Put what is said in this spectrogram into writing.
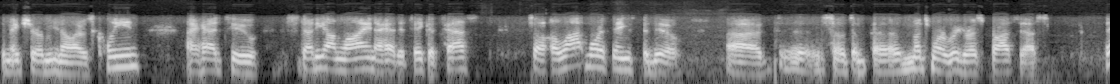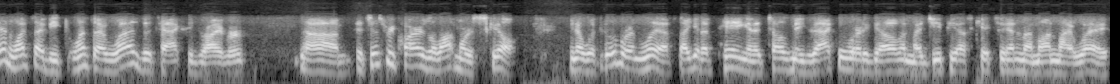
to make sure you know I was clean. I had to study online. I had to take a test. So a lot more things to do. Uh, so it's a, a much more rigorous process. Then once I be once I was a taxi driver, um, it just requires a lot more skill. You know, with Uber and Lyft, I get a ping and it tells me exactly where to go, and my GPS kicks in, and I'm on my way.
